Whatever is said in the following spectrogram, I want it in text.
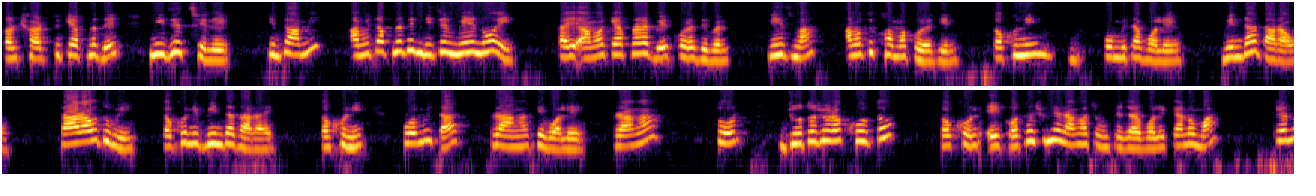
কারণ সার্থকী আপনাদের নিজের ছেলে। কিন্তু আমি আমি তো আপনাদের নিজের মেয়ে নই, তাই আমাকে আপনারা বের করে দেবেন। প্লিজ, মা, আমাকে ক্ষমা করে দিন। তখনই প্রমিতা বলে, বৃন্দা, দাঁড়াও। দাঁড়াও তুমি। তখনই বৃন্দা দাঁড়ায়। তখনই প্রমিতা রাঙাকে বলে রাঙা, তোর জুতো জোড়া খুলতো? তখন এই কথা শুনে রাঙা চমকে যায়, বলে, কেন মা? কেন?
